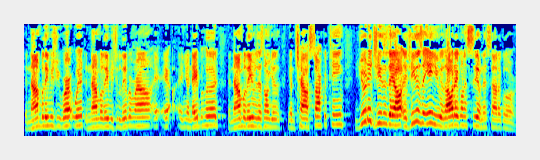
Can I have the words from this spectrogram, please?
The non-believers you work with, the non-believers you live around eh, eh, in your neighborhood, the non-believers that's on your, your child's soccer team, you're the Jesus they are, the Jesus in you is all they're going to see on this side of glory.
